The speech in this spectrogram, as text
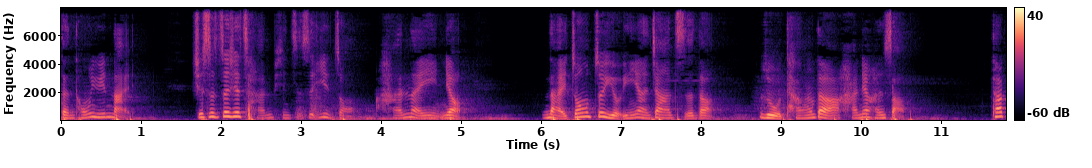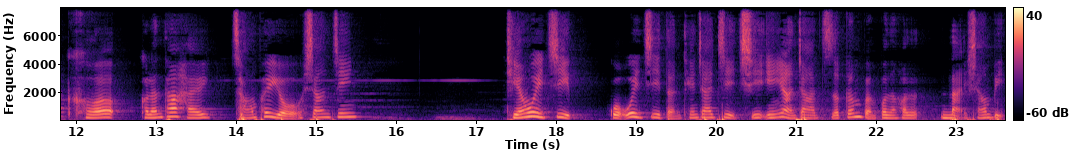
等同于奶，其实这些产品只是一种含奶饮料。奶中最有营养价值的乳糖的含量很少，它可可能它还常配有香精、甜味剂、果味剂等添加剂，其营养价值根本不能和奶相比，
